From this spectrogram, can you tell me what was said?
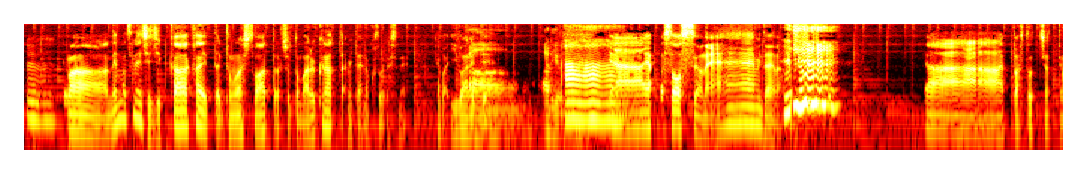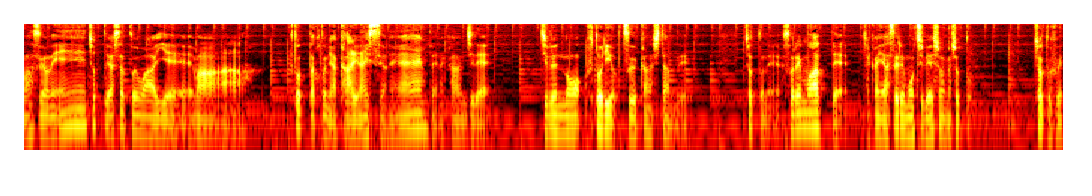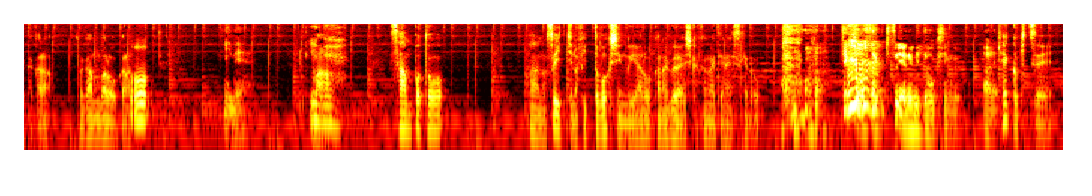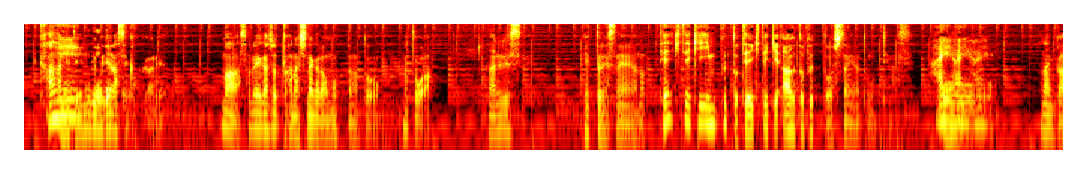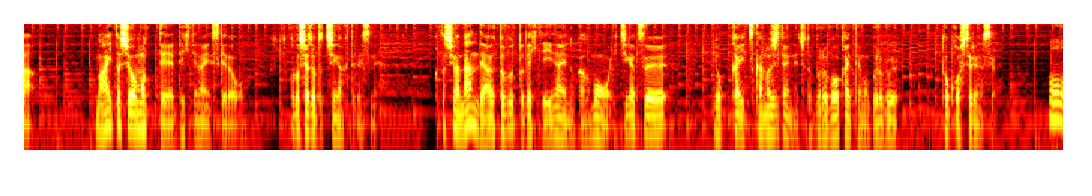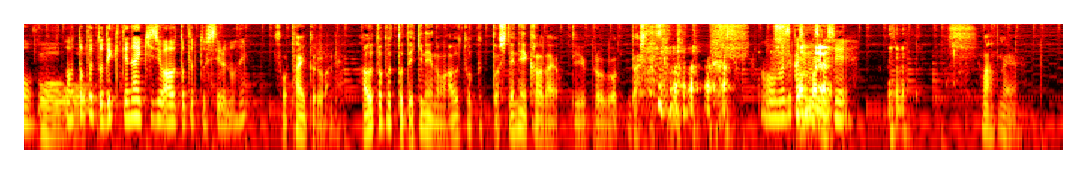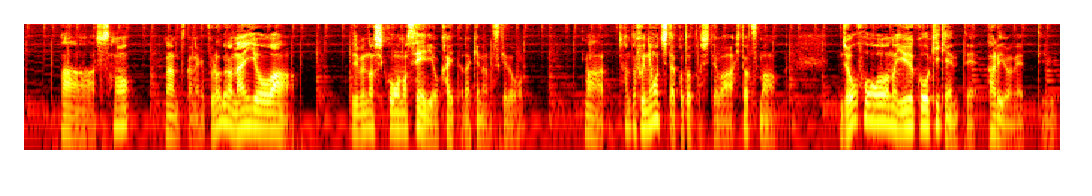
うんでまあ、年末年始実家帰ったり友達と会ったらちょっと丸くなったみたいなことですね。やっぱ言われて。あーあるよね。ああいやー、やっぱそうっすよねみたいな。いやー、やっぱ太っちゃってますよね。ちょっと痩せたとはいえ、まあ、太ったことには変わりないっすよね。みたいな感じで、自分の太りを痛感したんで、ちょっとね、それもあって、若干痩せるモチベーションがちょっと、ちょっと増えたから、頑張ろうかな。おいいね。いいね、まあ散歩と、あの、スイッチのフィットボクシングやろうかなぐらいしか考えてないですけど、結構さ、きついやるフィットボクシング。あれ。結構きつい。かなり全力で汗かく、あれ。まあ、それがちょっと話しながら思ったのと、あとは、あれですね。えっとですね、あの定期的インプット、定期的アウトプットをしたいなと思っています。はいはいはい。なんか、毎年思ってできてないんですけど、今年はちょっと違くてですね、今年はなんでアウトプットできていないのかをもう1月4日、5日の時点でちょっとブログを書いてもブログ投稿してるんですよ。おう。おー。アウトプットできてない記事をアウトプットしてるのね。そう、タイトルはね、アウトプットできねえのはアウトプットしてねえからだよっていうブログを出したんですけど、お難しい難しい。まあね、まあ、その、なんですかね、ブログの内容は、自分の思考の整理を書いただけなんですけど、まあ、ちゃんと腑に落ちたこととしては、一つ、まあ、情報の有効期限ってあるよねっていう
